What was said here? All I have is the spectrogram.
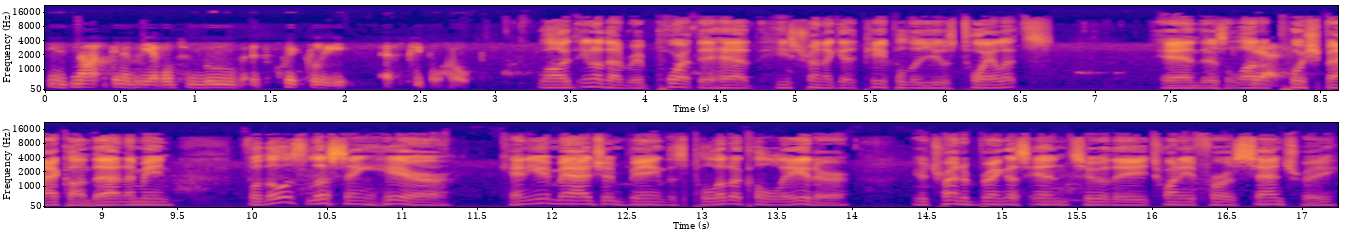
he's not going to be able to move as quickly as people hope. Well, you know that report they had, he's trying to get people to use toilets, and there's a lot yes. of pushback on that. I mean, for those listening here, can you imagine being this political leader? You're trying to bring us into the 21st century,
